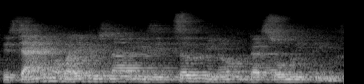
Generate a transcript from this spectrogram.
This chanting of Hare Krishna is itself, you know, does so many things.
